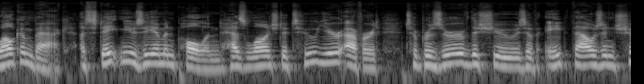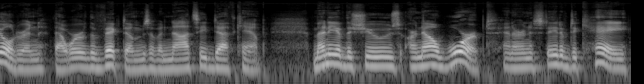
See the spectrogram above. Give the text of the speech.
Welcome back. A state museum in Poland has launched a two year effort to preserve the shoes of 8,000 children that were the victims of a Nazi death camp. Many of the shoes are now warped and are in a state of decay,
